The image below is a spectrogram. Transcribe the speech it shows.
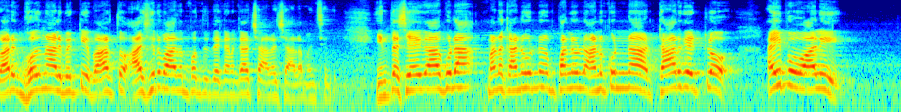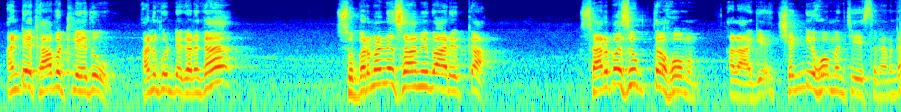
వారికి భోజనాలు పెట్టి వారితో ఆశీర్వాదం పొందితే కనుక చాలా చాలా మంచిది. ఇంత చేయగా కూడా మనకు అనుకున్న పనులు అనుకున్న టార్గెట్లో అయిపోవాలి అంటే కావట్లేదు అనుకుంటే కనుక సుబ్రహ్మణ్య స్వామి వారి యొక్క సర్వసూక్త హోమం అలాగే చండీ హోమం చేస్తే కనుక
